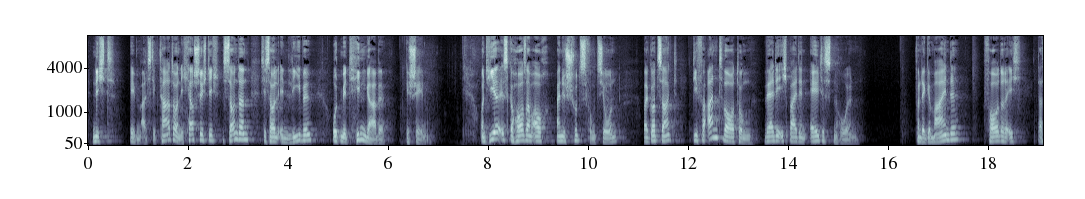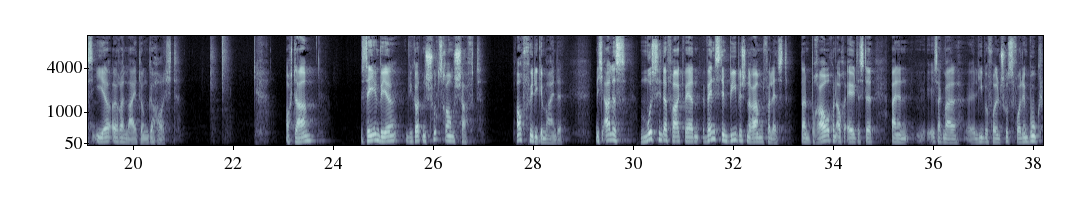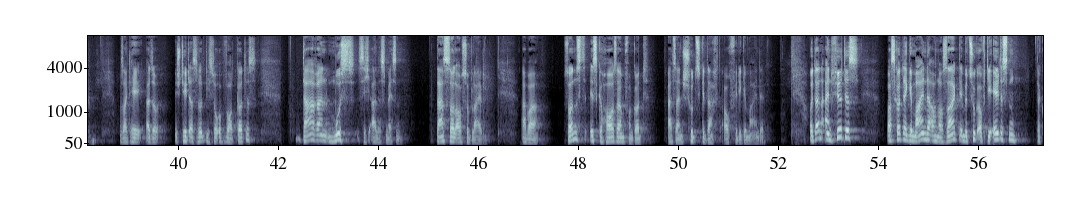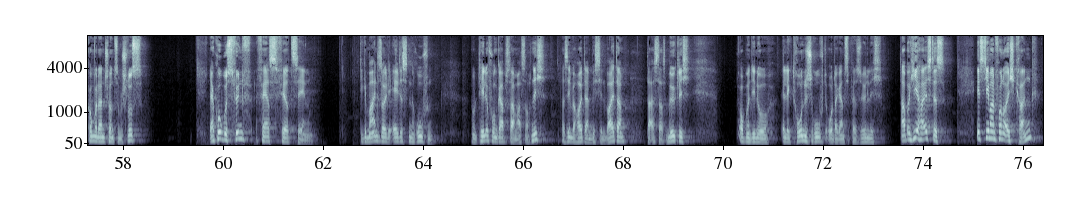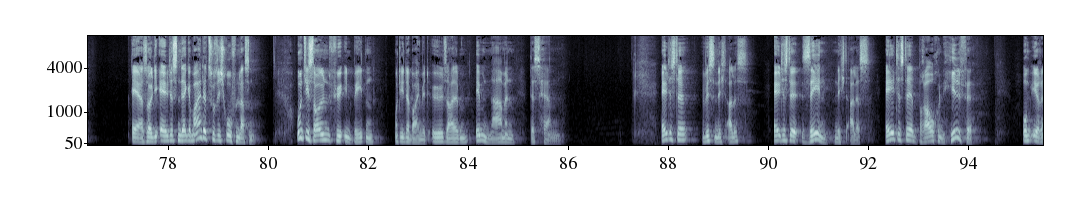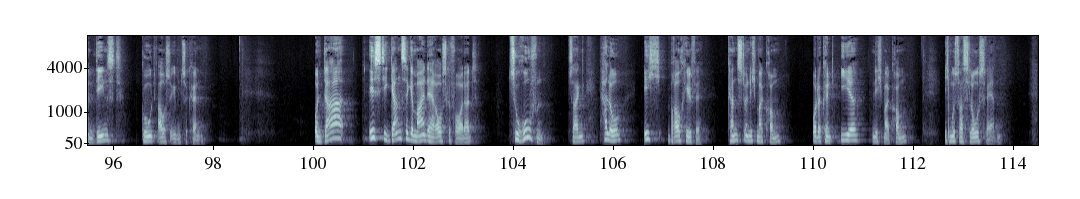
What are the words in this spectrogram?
Nicht eben als Diktator, nicht herrschsüchtig, sondern sie soll in Liebe und mit Hingabe geschehen. Und hier ist Gehorsam auch eine Schutzfunktion, weil Gott sagt, die Verantwortung werde ich bei den Ältesten holen. Von der Gemeinde fordere ich, dass ihr eurer Leitung gehorcht. Auch da sehen wir, wie Gott einen Schutzraum schafft, auch für die Gemeinde. Nicht alles muss hinterfragt werden, wenn es den biblischen Rahmen verlässt. Dann brauchen auch Älteste einen, ich sag mal, äh, liebevollen Schuss vor dem Bug. Man sagt, hey, also steht das wirklich so im Wort Gottes? Daran muss sich alles messen. Das soll auch so bleiben. Aber sonst ist Gehorsam von Gott als ein Schutz gedacht, auch für die Gemeinde. Und dann ein viertes, was Gott der Gemeinde auch noch sagt in Bezug auf die Ältesten. Da kommen wir dann schon zum Schluss. Jakobus 5, Vers 14. Die Gemeinde soll die Ältesten rufen. Nun, Telefon gab es damals noch nicht. Da sind wir heute ein bisschen weiter. Da ist das möglich, ob man die nur elektronisch ruft oder ganz persönlich. Aber hier heißt es, ist jemand von euch krank? Er soll die Ältesten der Gemeinde zu sich rufen lassen. Und sie sollen für ihn beten und ihn dabei mit Öl salben im Namen des Herrn. Älteste wissen nicht alles. Älteste sehen nicht alles. Älteste brauchen Hilfe um ihren Dienst gut ausüben zu können. Und da ist die ganze Gemeinde herausgefordert, zu rufen, sagen, hallo, ich brauche Hilfe. Kannst du nicht mal kommen? Oder könnt ihr nicht mal kommen? Ich muss was loswerden.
